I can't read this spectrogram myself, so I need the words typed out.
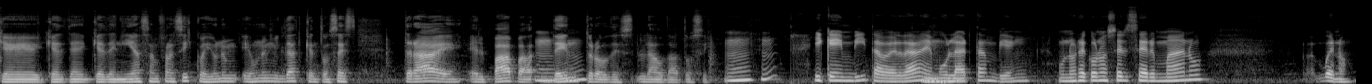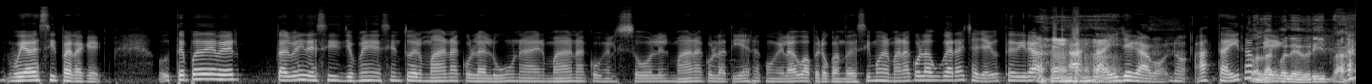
que, que, tenía San Francisco. Es una, es una, humildad que entonces trae el Papa dentro de Laudato Si. Y que invita, ¿verdad? A emular también. Uno reconocerse hermano. Bueno, voy a decir para que usted puede ver tal vez decir, yo me siento hermana con la luna, hermana con el sol, hermana con la tierra, con el agua, pero cuando decimos hermana con la cucaracha, ya usted dirá, hasta ahí llegamos. No, hasta ahí también. Con la culebrita.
